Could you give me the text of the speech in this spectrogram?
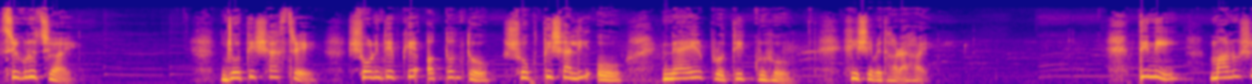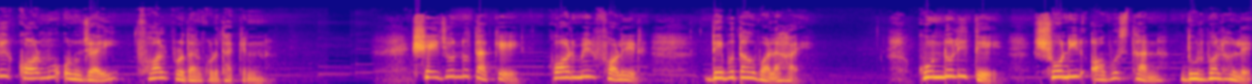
শ্রীগুরু জয় জ্যোতিষশাস্ত্রে শনিদেবকে অত্যন্ত শক্তিশালী ও ন্যায়ের প্রতীক গ্রহ হিসেবে ধরা হয়। তিনি মানুষের কর্ম অনুযায়ী ফল প্রদান করে থাকেন। সেই জন্য তাকে কর্মের ফলের দেবতাও বলা হয়। কুণ্ডলিতে শনির অবস্থান দুর্বল হলে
